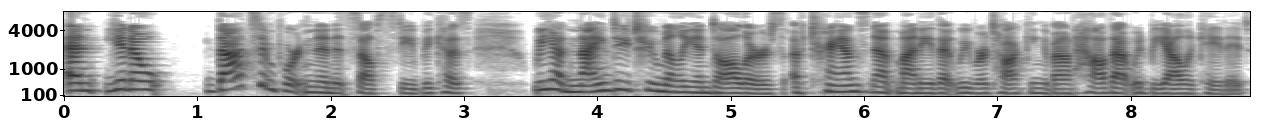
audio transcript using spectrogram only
And, you know, that's important in itself, Steve, because we had $92 million of Transnet money that we were talking about how that would be allocated.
